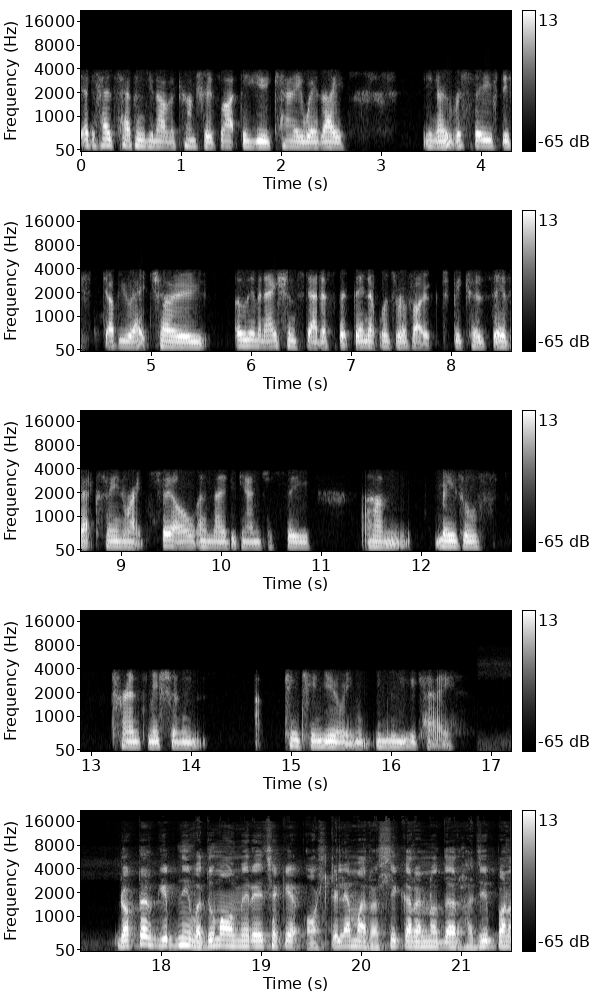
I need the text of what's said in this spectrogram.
it has happened in other countries like the UK where they, you know, received this WHO elimination status, but then it was revoked because their vaccine rates fell and they began to see um, measles transmission continuing in the UK. Doctor Gibney વધુમાં ઉમેરે છે કે ઓસ્ટ્રેલિયામાં રસીકરણનો દર હજી પણ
